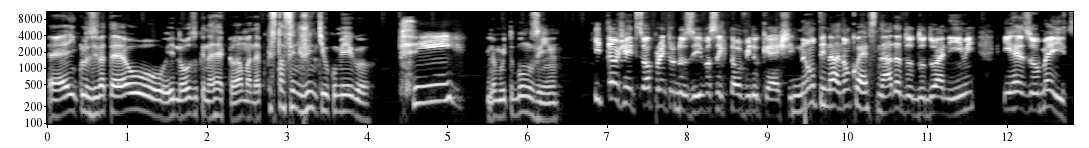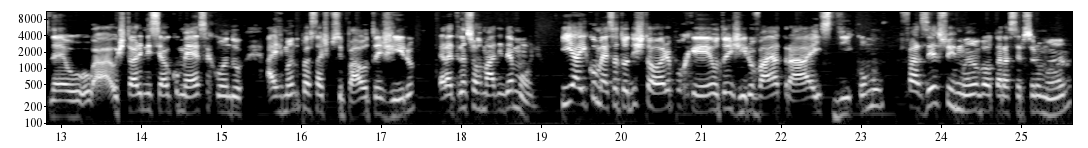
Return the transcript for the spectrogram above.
É, inclusive até o Inoso que né, reclama, né? Porque você tá sendo gentil comigo. Sim. Ele é muito bonzinho. Então, gente, só pra introduzir, você que tá ouvindo o cast não, tem na, não conhece nada do, do, do anime, em resumo é isso, né? O, a, a história inicial começa quando a irmã do personagem principal, o Tanjiro, ela é transformada em demônio. E aí começa toda a história, porque o Tanjiro vai atrás de como fazer sua irmã voltar a ser ser humano.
